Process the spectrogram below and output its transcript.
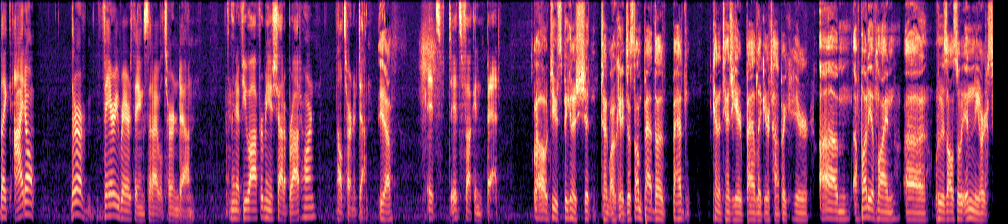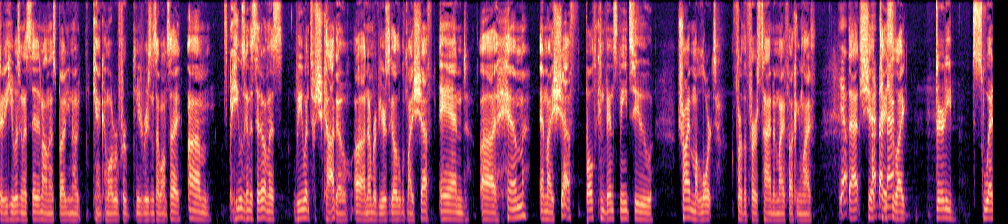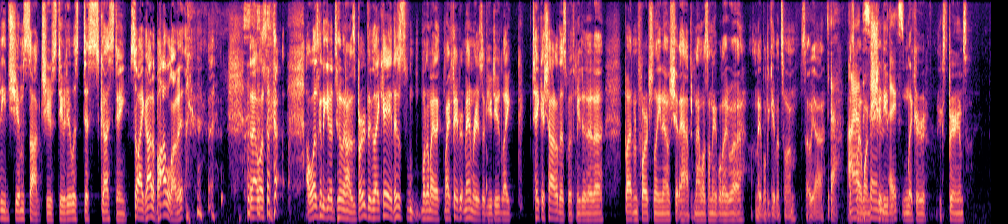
like I don't. There are very rare things that I will turn down, and if you offer me a shot of Broadhorn, I'll turn it down. Yeah. It's it's fucking bad. Oh, dude. Speaking of shit, okay, just on bad the bad kind of tangent here, bad liquor topic here. Um, a buddy of mine uh, who is also in New York City, he was going to sit in on this, but you know can't come over for reasons I won't say. Um, he was going to sit in on this. We went to Chicago uh, a number of years ago with my chef, and uh, him and my chef both convinced me to try Malort for the first time in my fucking life. Yeah, That shit tasted there. like dirty, sweaty gym sock juice, dude. It was disgusting. So I got a bottle of it. and I was I was gonna give it to him on his birthday, like, hey, this is one of my my favorite memories of you, dude. Like, take a shot of this with me, da da da. But unfortunately, you know, shit happened. I wasn't able to uh unable to give it to him. So yeah. Yeah, That's my one shitty ex- liquor experience.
